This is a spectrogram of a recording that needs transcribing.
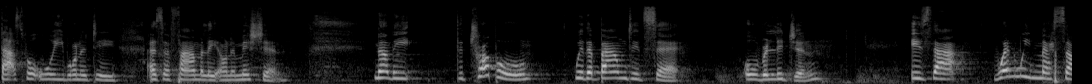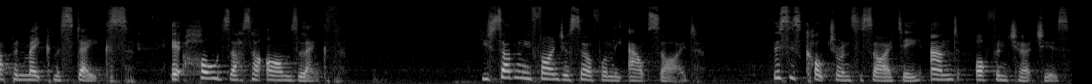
That's what we want to do as a family on a mission. Now, the, the trouble with a bounded set or religion is that when we mess up and make mistakes, it holds us at arm's length. You suddenly find yourself on the outside. This is culture and society, and often churches.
